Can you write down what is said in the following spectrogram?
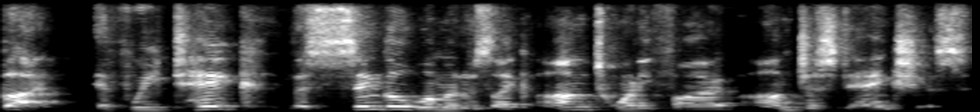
But if we take the single woman who's like, I'm 25, I'm just anxious,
